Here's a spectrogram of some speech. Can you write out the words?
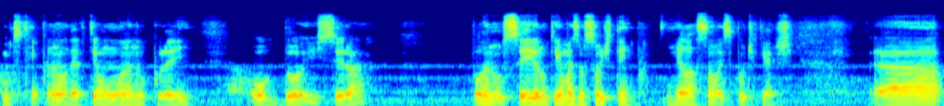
Muito tempo não, deve ter um ano por aí. Ou dois, será? Porra, não sei, eu não tenho mais noção de tempo em relação a esse podcast. Uh,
